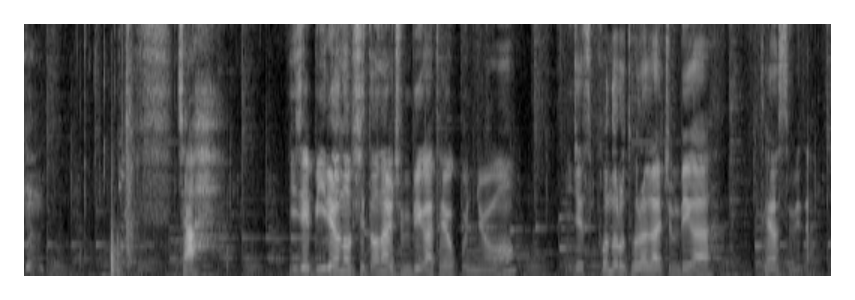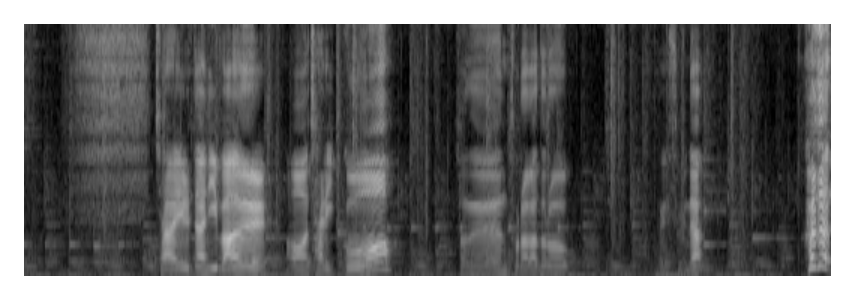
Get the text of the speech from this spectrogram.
자 이제 미련 없이 떠날 준비가 되었군요. 이제 스폰으로 돌아갈 준비가 되었습니다. 자 일단 이 마을 어, 잘 있고 저는 돌아가도록 하겠습니다. 가자!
